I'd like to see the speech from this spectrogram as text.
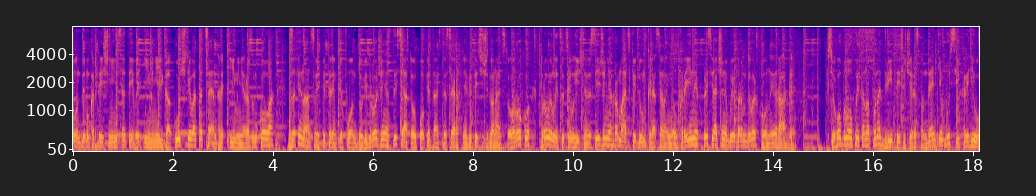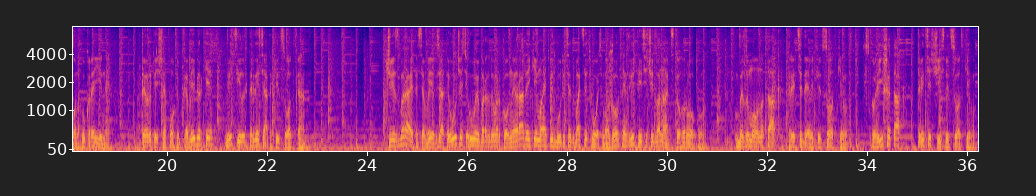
Фонд демократичні ініціативи імені Ілька Кучерєва та Центр імені Разумкова за фінансової підтримки фонду відродження з 10 по 15 серпня 2012 року провели соціологічне дослідження громадської думки населення України, присвячене виборам до Верховної Ради. Всього було опитано понад 2 тисячі респондентів в усіх регіонах України. Теоретична похибка вибірки 2,3%. Чи збираєтеся ви взяти участь у виборах до Верховної Ради, які мають відбутися 28 жовтня 2012 року? Безумовно, так 39%. Скоріше так 36%.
